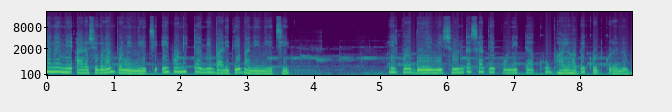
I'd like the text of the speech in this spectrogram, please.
এখানে আমি আড়াইশো গ্রাম পনির নিয়েছি। এই পনিরটা আমি বাড়িতে বানিয়ে নিয়েছি। এরপর দইয়ের মিশ্রণটার সাথে পনিরটা খুব ভালোভাবে কোট করে নেব।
